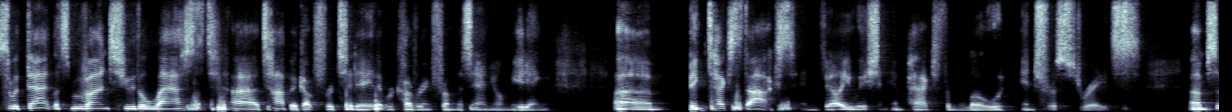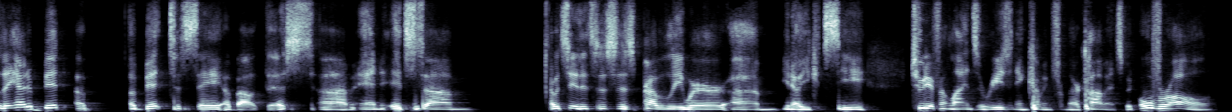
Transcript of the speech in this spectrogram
so with that, let's move on to the last uh, topic up for today that we're covering from this annual meeting. Um, big tech stocks and valuation impact from low interest rates. Um, so they had a bit a, a, bit to say about this, um, and it's um, I would say that this is probably where um, you know you can see two different lines of reasoning coming from their comments, but overall,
